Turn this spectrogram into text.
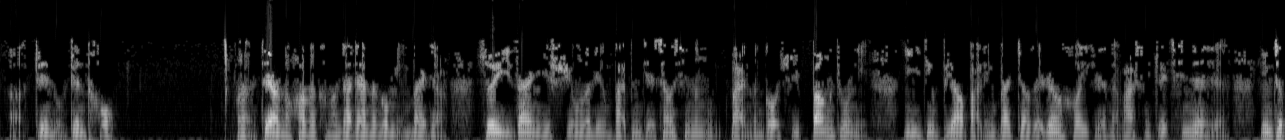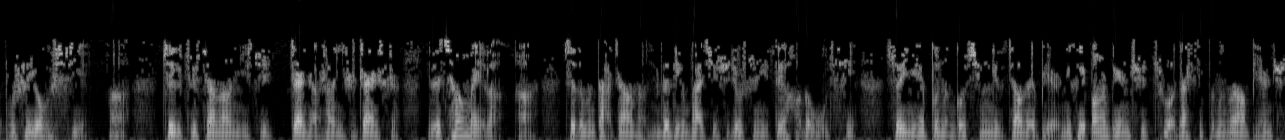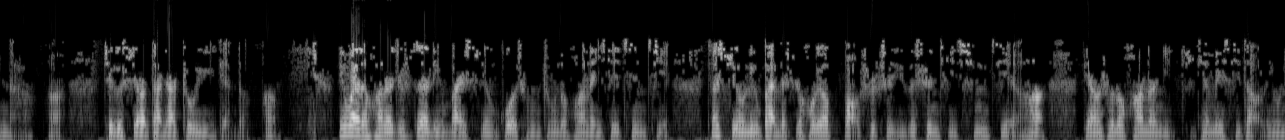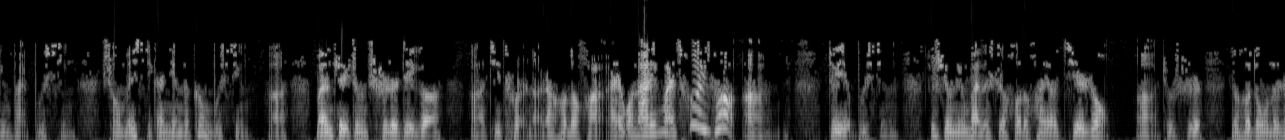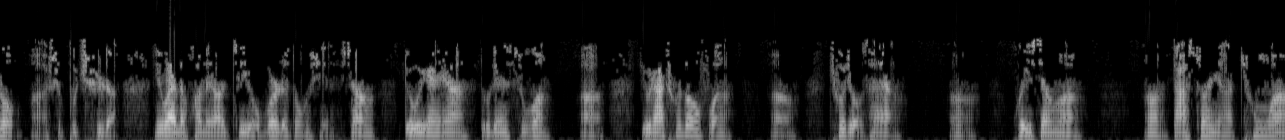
啊这种针头。嗯，这样的话呢，可能大家能够明白点。所以一旦你使用了灵摆，并且相信灵摆能够去帮助你，你一定不要把灵摆交给任何一个人，哪怕是你最亲近的人，因为这不是游戏啊，这个就相当于你去战场上你是战士，你的枪没了啊，这怎么打仗呢？你的灵摆其实就是你最好的武器，所以你也不能够轻易的交给别人。你可以帮着别人去做，但是你不能够让别人去拿啊，这个是要大家注意一点的啊。另外的话呢，就是在灵摆使用过程中的话呢，一些禁忌，在使用灵摆的时候要保持自己的身体清洁哈。比方说的话呢，你几天没洗澡了，用灵摆不行；手没洗干净的更不行啊。满嘴正吃着这个啊鸡腿呢，然后的话，哎，我拿零摆测一测啊，这也不行。就是用零摆的时候的话，要戒肉啊，就是任何动物的肉啊是不吃的。另外的话呢，要戒有味儿的东西，像榴莲呀、榴莲酥啊啊、油炸臭豆腐啊。啊，臭韭菜啊，啊，茴香啊，啊，大蒜呀，葱啊，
